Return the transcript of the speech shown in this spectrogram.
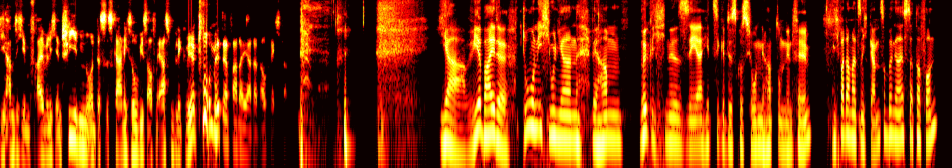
die haben sich eben freiwillig entschieden und das ist gar nicht so, wie es auf den ersten Blick wirkt, womit der Vater ja dann auch recht hat. Ja, wir beide, du und ich, Julian, wir haben wirklich eine sehr hitzige Diskussion gehabt um den Film. Ich war damals nicht ganz so begeistert davon.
